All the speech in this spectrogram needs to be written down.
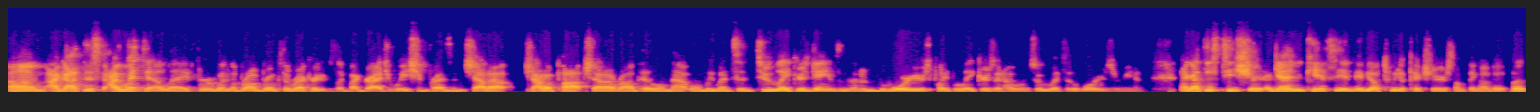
um, I got this. I went to LA for when LeBron broke the record. It was like my graduation present. Shout out, shout out, Pop, shout out Rob Hill on that one. We went to two Lakers games, and then the Warriors played the Lakers at home, so we went to the Warriors arena. I got this T-shirt. Again, you can't see it. Maybe I'll tweet a picture or something of it, but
